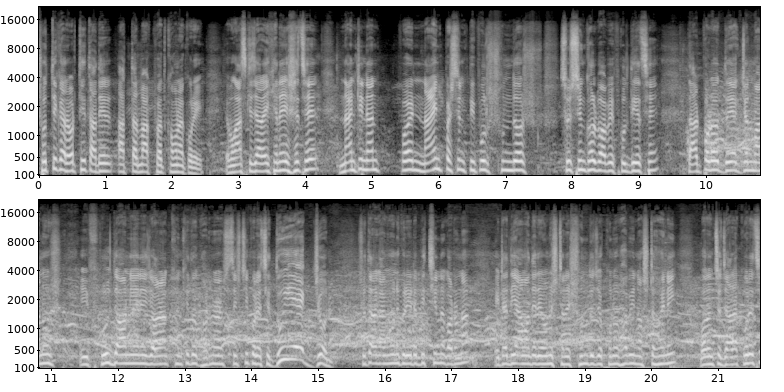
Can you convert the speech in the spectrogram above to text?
সত্যিকার অর্থে তাদের আত্মার মাগফাত কামনা করে। এবং আজকে যারা এখানে এসেছে ninety nine point nine percent people সুন্দর, সুশৃঙ্খলভাবে ফুল দিয়েছে। তারপরও দু একজন মানুষ এই ফুল দেওয়া নিয়ে যে অনাকাঙ্ক্ষিত ঘটনার সৃষ্টি করেছে দুই একজন। সুতরাং আমি মনে করি এটা বিচ্ছিন্ন ঘটনা। এটা দিয়ে আমাদের এই অনুষ্ঠানের সৌন্দর্য কোনোভাবেই নষ্ট হয়নি। বরঞ্চ যারা করেছে,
